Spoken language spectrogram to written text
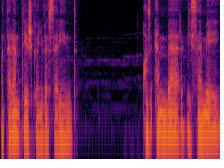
a Teremtés könyve szerint az emberi személy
